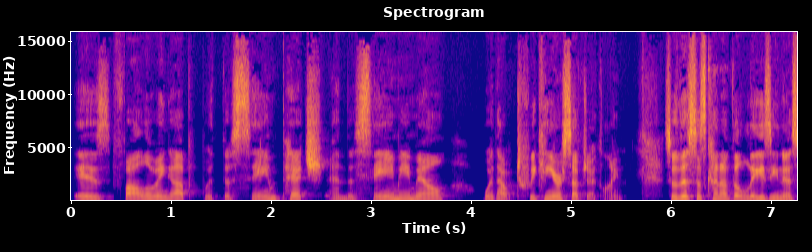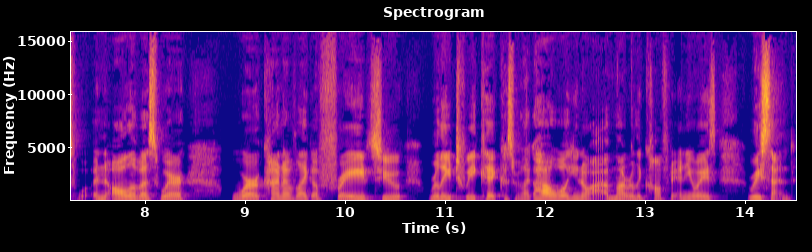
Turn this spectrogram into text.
is following up with the same pitch and the same email without tweaking your subject line. So this is kind of the laziness in all of us where we're kind of like afraid to really tweak it because we're like, oh, well, you know, I'm not really confident anyways. Resend.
